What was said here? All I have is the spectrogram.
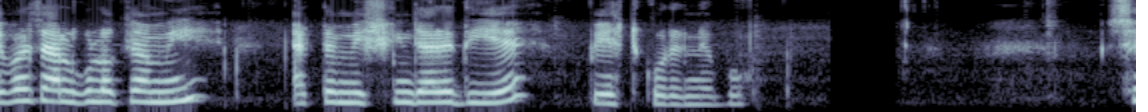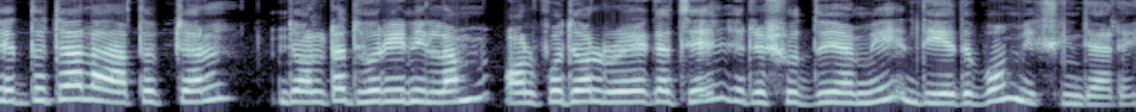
এবার চালগুলোকে আমি একটা মিক্সিং জারে দিয়ে পেস্ট করে নেব। সেদ্ধ চাল আর আতপ চাল, জলটা ঝরিয়ে নিলাম। অল্প জল রয়ে গেছে, সেটা শুদ্ধই আমি দিয়ে দেবো মিক্সিং জারে।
